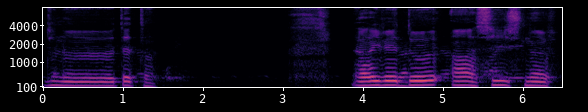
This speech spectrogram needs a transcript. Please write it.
d'une tête. Arrivée 2, 1, 6, 9.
